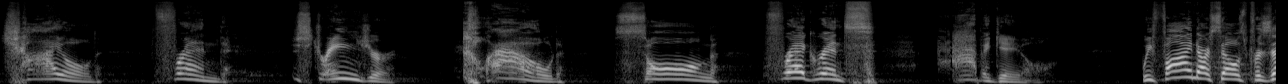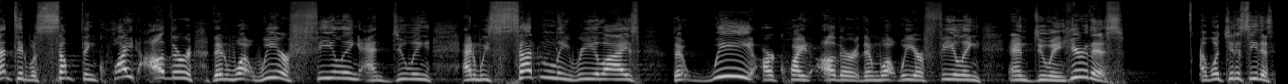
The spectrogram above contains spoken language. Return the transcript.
child, friend, stranger, cloud, song, fragrance, Abigail. We find ourselves presented with something quite other than what we are feeling and doing, and we suddenly realize that we are quite other than what we are feeling and doing. Hear this. I want you to see this.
